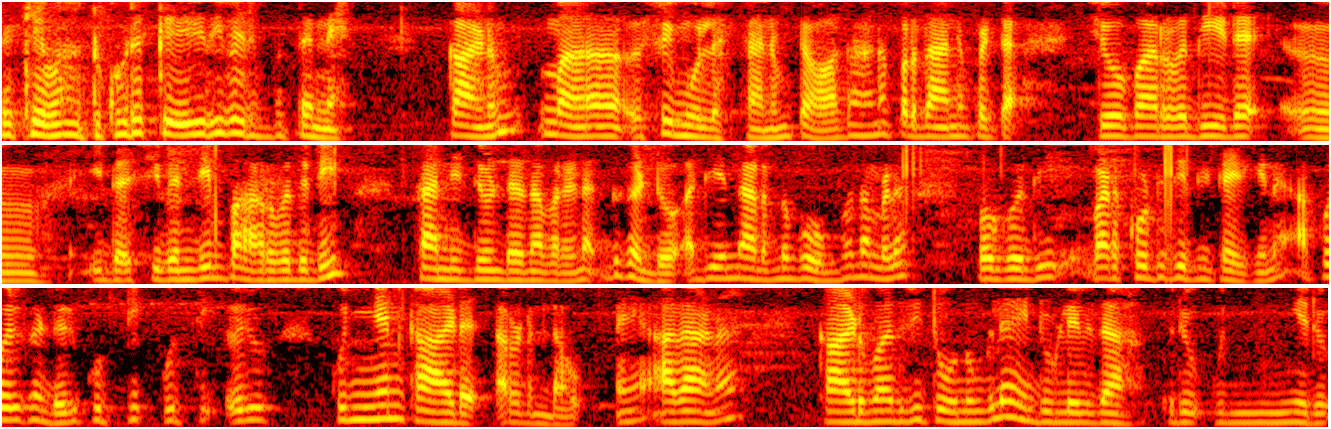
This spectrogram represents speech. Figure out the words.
തെക്കേ ഭാഗത്ത് കൂടെ കയറി വരുമ്പോൾ തന്നെ കാണും. ശ്രീ ശ്രീമൂലസ്ഥാനം കേട്ടോ അതാണ് പ്രധാനപ്പെട്ട ശിവപാർവതിയുടെ ഇത്. ശിവന്റെയും പാർവതിയുടെയും സാന്നിധ്യം ഉണ്ടെന്ന് പറയുന്നത് ഇത് കണ്ടു? അത് നടന്നു പോകുമ്പോൾ നമ്മൾ ഭഗവതി വടക്കോട്ട് തിരിഞ്ഞിട്ടായിരിക്കുന്നത് അപ്പോൾ ഒരു കണ്ടു? ഒരു കുട്ടി കുറ്റി ഒരു കുഞ്ഞൻ കാട് അവിടെ ഉണ്ടാവും. അതാണ് കാട് മാതിരി തോന്നുമ്പോൾ അതിന്റെ ഉള്ളിൽ ഇതാ ഒരു കുഞ്ഞൊരു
